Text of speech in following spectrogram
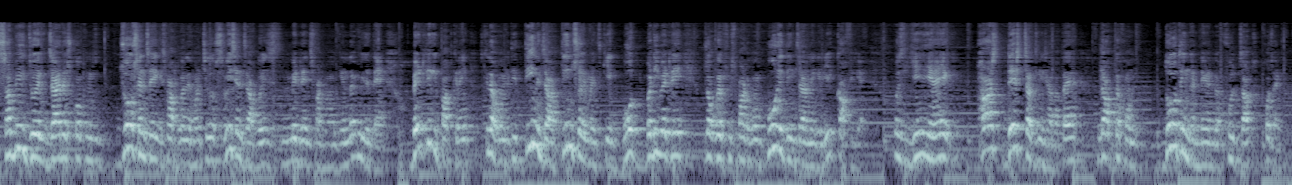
सभी जो एक जायरोस्कोप जो सेंसर एक स्मार्टफ़ोन होना चाहिए सभी सेंसर आपको इस मिड रेंज स्मार्टफ़ोन के अंदर मिल जाते हैं। बैटरी की बात करें उसके अंदर आपको मिलती है तीन हज़ार तीन सौ एमएच की एक बहुत बड़ी बैटरी जो आपको स्मार्टफ़ोन पूरे दिन चलाने के लिए काफ़ी है। बस ये यहाँ एक फास्ट डेस्ट चार्जिंग साथ आता है जो आपका फ़ोन दो तीन घंटे के अंदर फुल चार्ज हो जाएगा।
